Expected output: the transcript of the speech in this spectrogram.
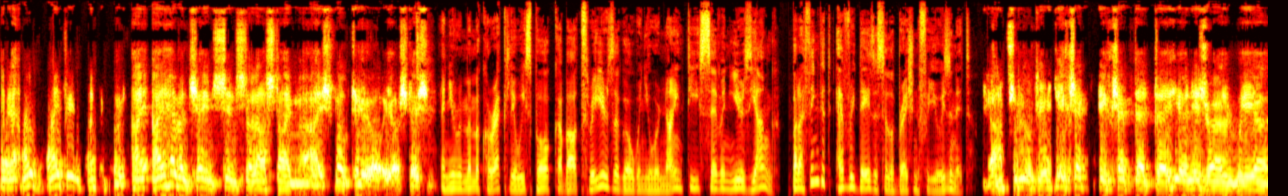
Uh, I, I feel wonderful. I, I haven't changed since the last time uh, I spoke to your, your station. And you remember correctly, we spoke about three years ago when you were 97 years young. But I think that every day is a celebration for you, isn't it? Absolutely, except except that uh, here in Israel we are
